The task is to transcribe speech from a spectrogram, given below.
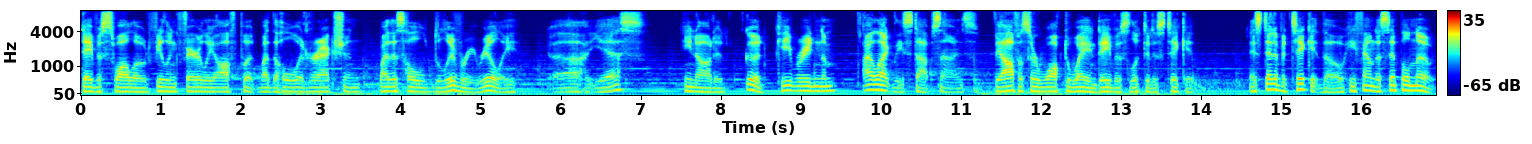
Davis swallowed, feeling fairly off put by the whole interaction, by this whole delivery, really. Uh, yes? He nodded. Good, keep reading them. I like these stop signs. The officer walked away and Davis looked at his ticket. Instead of a ticket, though, he found a simple note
